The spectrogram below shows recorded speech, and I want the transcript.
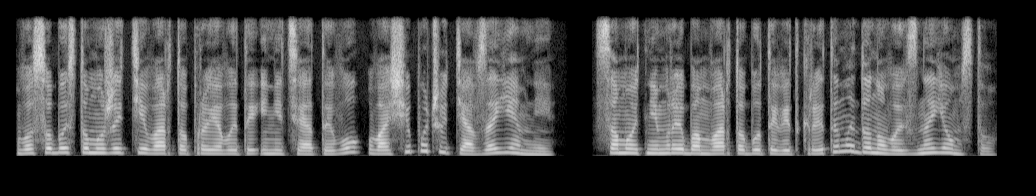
В особистому житті варто проявити ініціативу, ваші почуття взаємні. Самотнім рибам варто бути відкритими до нових знайомств.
